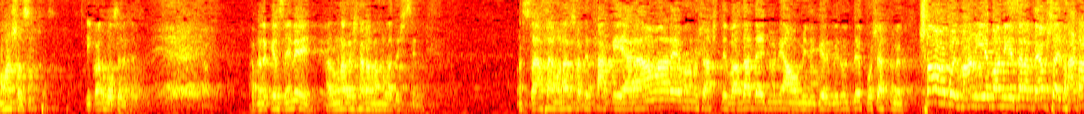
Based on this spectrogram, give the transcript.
মহাসচিব। এই কথা বলছেন এখন? আপনারা কেউ চেনে আর ওনারা সারা বাংলাদেশ চেনে। ওনার সাথে থাকে আর আমার মানুষ আসতে বাধা দেয় যিনি আওয়ামী লীগের বিরুদ্ধে প্রশাসনের সব ওই বানিয়ে বানিয়ে যারা ব্যবসায় ভাটা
